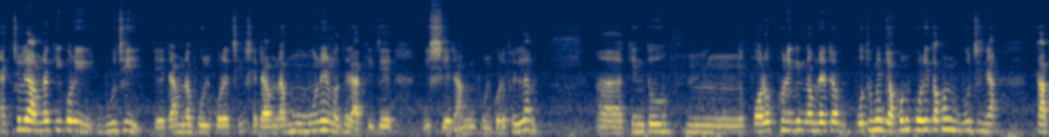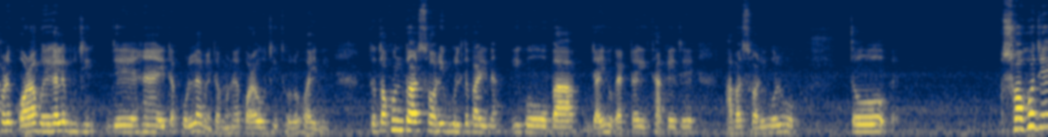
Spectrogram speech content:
অ্যাকচুয়ালি আমরা কি করি, বুঝি যে এটা আমরা ভুল করেছি, সেটা আমরা মনের মধ্যে রাখি যে, ইস, এটা আমি ভুল করে ফেললাম। কিন্তু পরক্ষণে কিন্তু আমরা এটা প্রথমে যখন করি তখন বুঝি না। তারপরে করা হয়ে গেলে বুঝি যে হ্যাঁ এটা করলাম, এটা মনে হয় করা উচিত হলো, হয়নি। তো তখন তো আর সরি বলতে পারি না। ইগো বা যাই হোক একটা ই থাকে যে, আবার সরি বলব। তো সহজে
